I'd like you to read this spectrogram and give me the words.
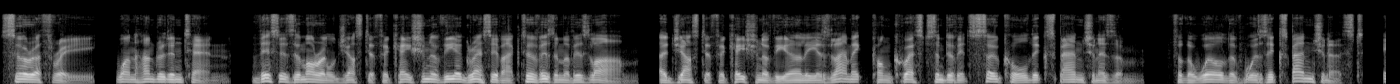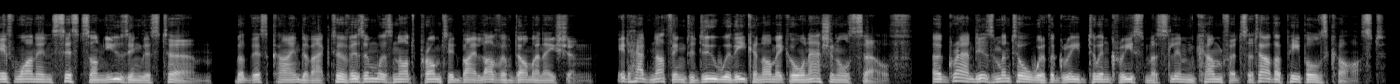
Surah 3, 110. This is a moral justification of the aggressive activism of Islam, a justification of the early Islamic conquests and of its so-called expansionism. For the world of was expansionist, if one insists on using this term, but this kind of activism was not prompted by love of domination. It had nothing to do with economic or national self, aggrandizement or with a greed to increase Muslim comforts at other people's cost.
